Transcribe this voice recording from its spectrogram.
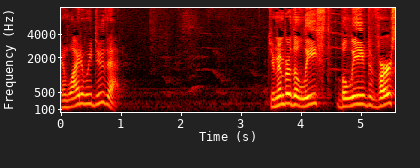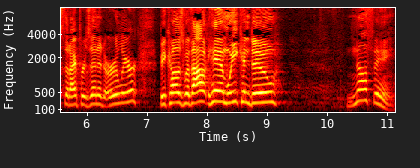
And why do we do that? Do you remember the least believed verse that I presented earlier? Because without Him, we can do nothing.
